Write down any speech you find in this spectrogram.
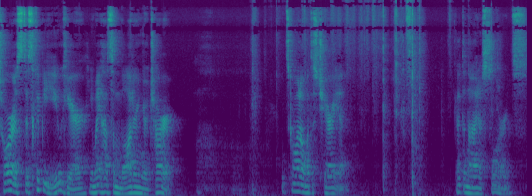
Taurus, this could be you here. You might have some water in your chart. What's going on with this chariot? Got the Nine of Swords.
